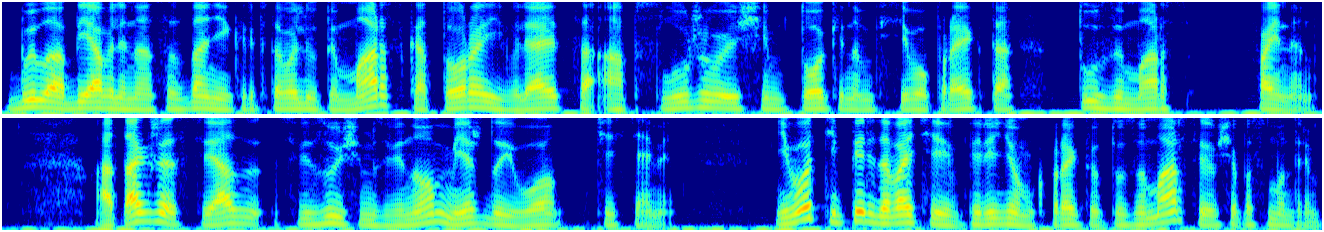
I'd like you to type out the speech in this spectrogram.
было объявлено о создании криптовалюты Mars, которая является обслуживающим токеном всего проекта To the Mars Finance, а также связу, связующим звеном между его частями. И вот теперь давайте перейдем к проекту To the Mars и вообще посмотрим,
